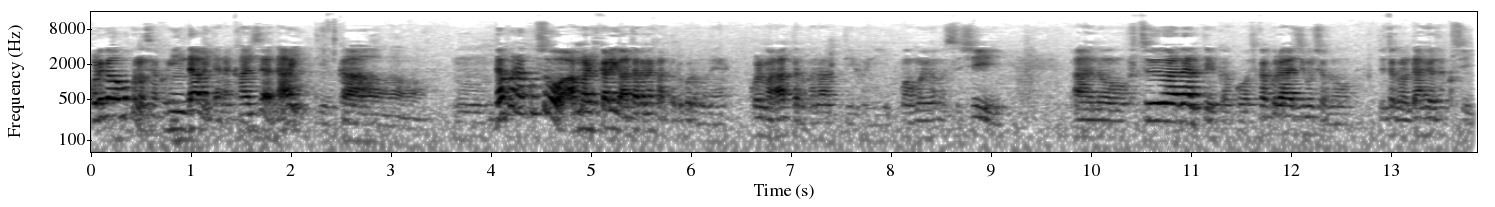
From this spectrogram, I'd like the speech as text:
これが僕の作品だみたいな感じではないっていうか、うん、だからこそあんまり光が当たらなかったところもねこれまであったのかなっていうふうに思いますしあの普通はなんていうかこう坂倉事務所の住宅の代表作品っ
